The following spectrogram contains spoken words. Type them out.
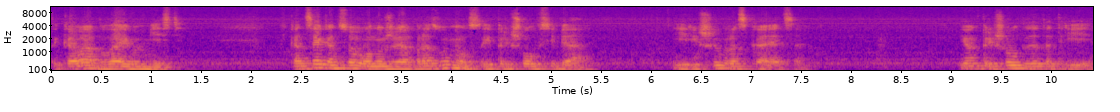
Такова была его месть. В конце концов он уже образумился и пришел в себя, и решил раскаяться. И он пришел к Дататрии,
